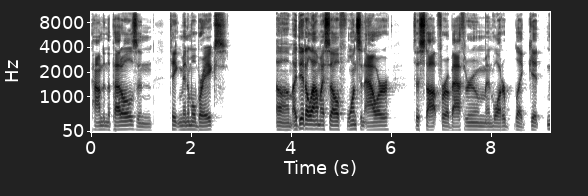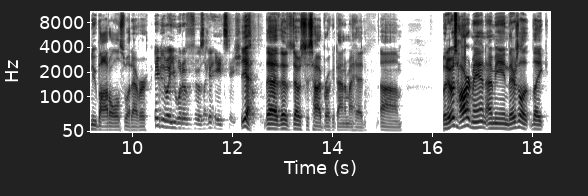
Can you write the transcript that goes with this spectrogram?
pounding the pedals and take minimal breaks. Um, I did allow myself once an hour to stop for a bathroom and water, like get new bottles, whatever. Maybe the way you would have if it was like an aid station. Or Yeah, something. that, that, was, that was just how I broke it down in my head. Um, but it was hard, man. I mean, there's a like,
